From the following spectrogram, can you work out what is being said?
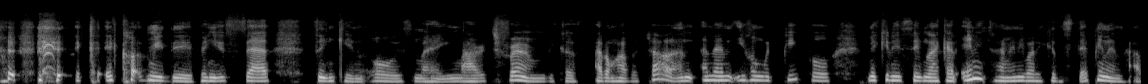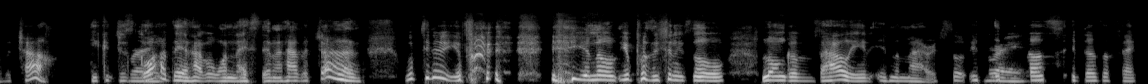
it, it cut me deep and you sat thinking oh is my marriage firm? Because i don't have a child and, and then even with people making it seem like at any time anybody can step in and have a child you could just right. go out there and have a one night stand and have a child and whoop to do you you know your position is no longer valid in the marriage. So it, right. it does it does affect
